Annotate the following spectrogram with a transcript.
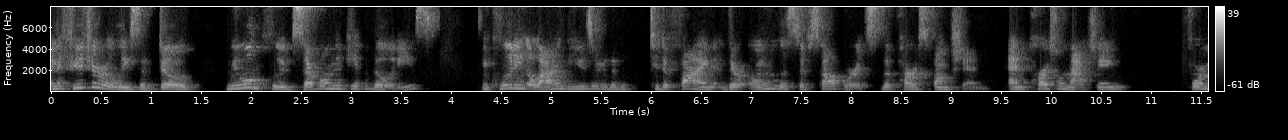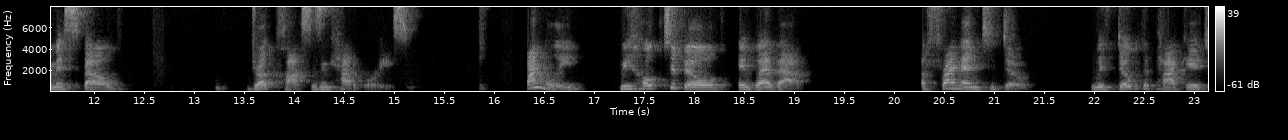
In a future release of DOPE, we will include several new capabilities, including allowing the user to, to define their own list of stop words to the parse function and partial matching for misspelled drug classes and categories. Finally, we hope to build a web app, a front end to DOPE, with DOPE the package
